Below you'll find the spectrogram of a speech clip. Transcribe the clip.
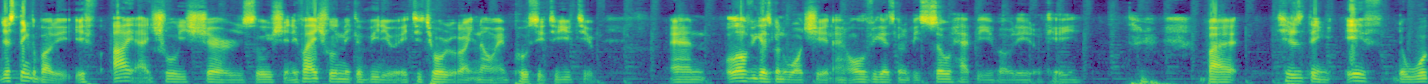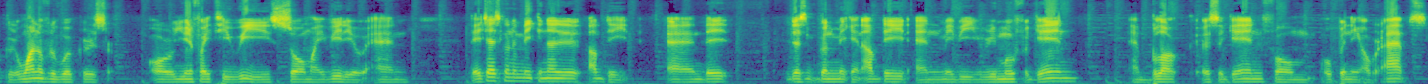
just think about it. If I actually share the solution if I actually make a video a tutorial right now and post it to YouTube and a lot of you guys gonna watch it and all of you guys gonna be so happy about it okay? But here's the thing if the worker one of the workers or Unifi TV saw my video and they're just gonna make another update and they just gonna make an update and maybe remove again and block us again from opening our apps.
